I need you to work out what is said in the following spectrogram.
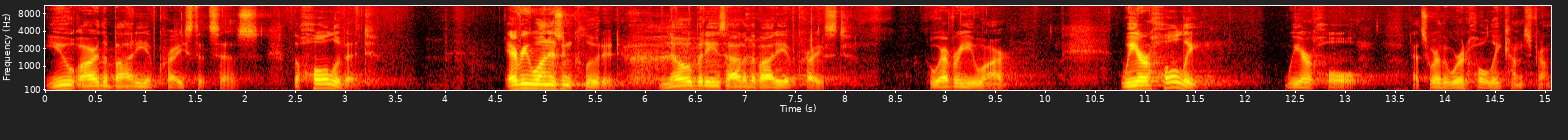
You are the body of Christ, it says, the whole of it. Everyone is included. Nobody's out of the body of Christ, whoever you are. We are holy. We are whole. That's where the word holy comes from.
